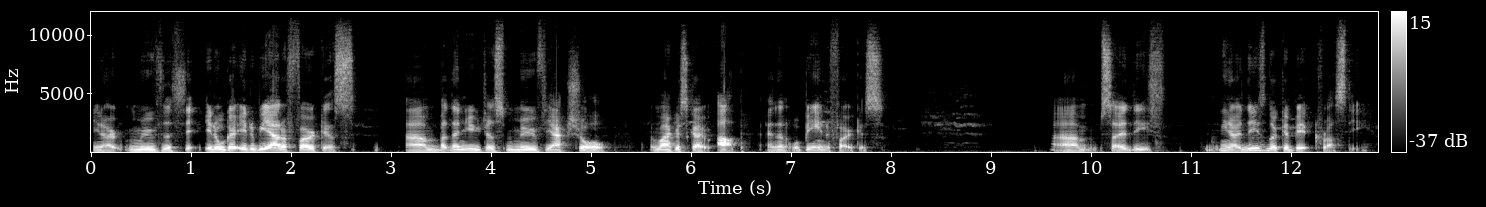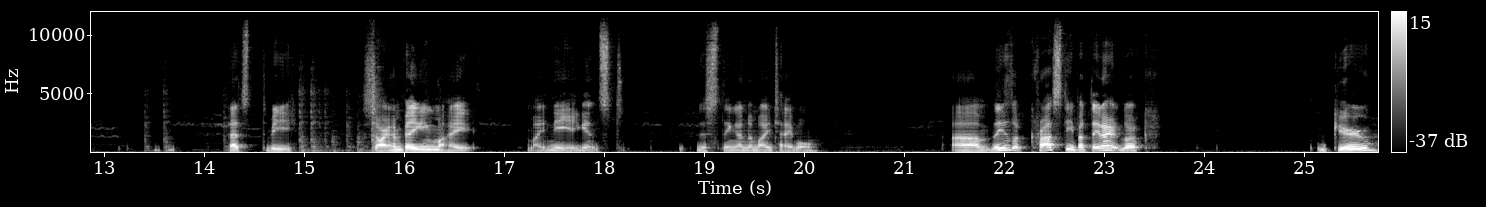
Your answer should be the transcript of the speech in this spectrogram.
you know move the th- it'll go it'll be out of focus, um, but then you just move the actual microscope up, and then it will be in focus. Um, so these you know, these look a bit crusty. That's to be, sorry, I'm banging my, my knee against this thing under my table. Um, these look crusty, but they don't look goo.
